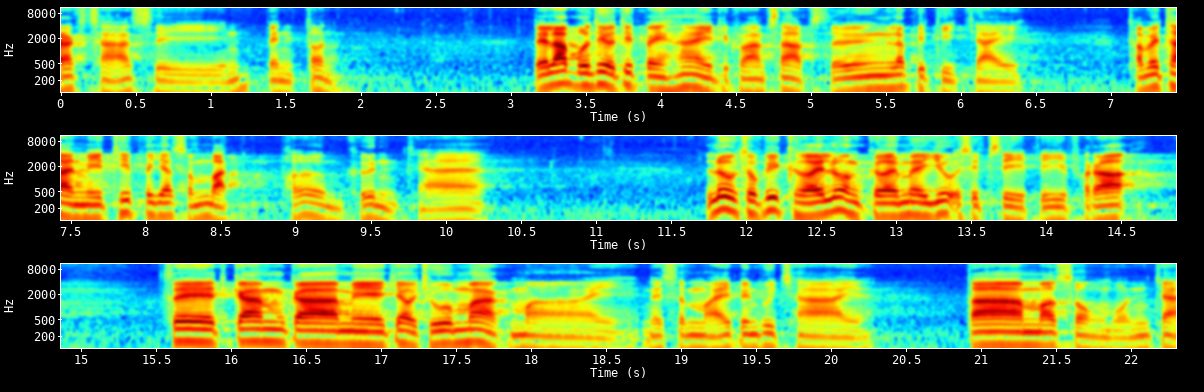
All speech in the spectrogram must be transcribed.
รักษาศีลเป็นต้น ได้รับบุญที่อุทิศไปให้ด้วยความซาบซึ้งและปิติใจทำให้ท่านมีทิพยสมบัติเพิ่มขึ้นจ้าลูกถูกพี่เขยล่วงเกินเมื่ออายุ 14 ปีเพราะเศษกรรมกาเมเจ้าชู้มากมายในสมัยเป็นผู้ชาย ตามมาส่งผลจ้ะ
